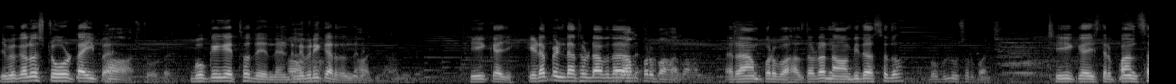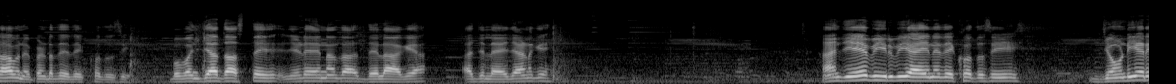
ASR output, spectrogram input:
ਜਿਵੇਂ ਕਹ ਲਓ ਸਟੋਰ ਟਾਈਪ ਹੈ। ਹਾਂ ਸਟੋਰ ਦਾ ਬੁਕਿੰਗ ਇੱਥੋਂ ਦੇ ਦਿੰਦੇ ਨੇ ਡਿਲੀਵਰੀ ਕਰ ਦਿੰਦੇ ਨੇ। ਹਾਂਜੀ ਹਾਂਜੀ। ਠੀਕ ਹੈ ਜੀ। ਕਿਹੜਾ ਪਿੰਡ ਆ ਤੁਹਾਡਾ ਬਤਾ ਰਾਮਪੁਰ ਬਹਾਲ। ਰਾਮਪੁਰ ਬਹਾਲ। ਤੁਹਾਡਾ ਨਾਮ ਵੀ ਦੱਸ ਦਿਓ। ਬਬਲੂ ਸਰਪੰਚ। ਠੀਕ ਹੈ ਜੀ ਸਰਪੰਚ ਸਾਹਿਬ ਨੇ ਪਿੰਡ ਦੇ ਦੇਖੋ ਤੁਸੀਂ। 52 10 ਤੇ ਜਿਹੜੇ ਇਹਨਾਂ ਦਾ ਦਿਲ ਆ ਗਿਆ ਅੱਜ ਲੈ ਜਾਣਗੇ। ਹਾਂਜੀ ਇਹ ਵੀਰ ਵੀ ਆਏ ਨੇ ਦੇਖੋ ਤੁਸੀਂ। ਜੌਂਡੀਅਰ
